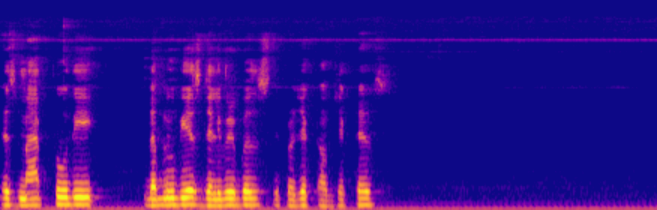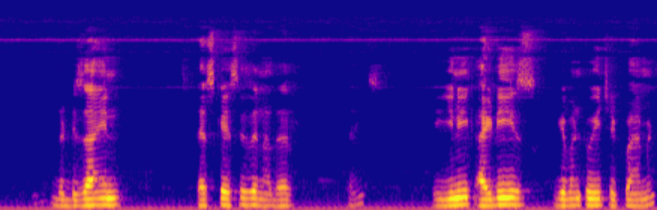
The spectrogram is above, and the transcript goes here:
is mapped to the WBS deliverables, the project objectives, the design, test cases and other things. Unique ID is given to each requirement.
